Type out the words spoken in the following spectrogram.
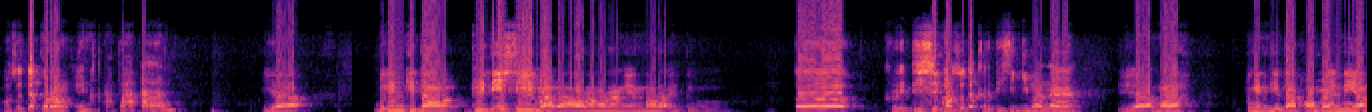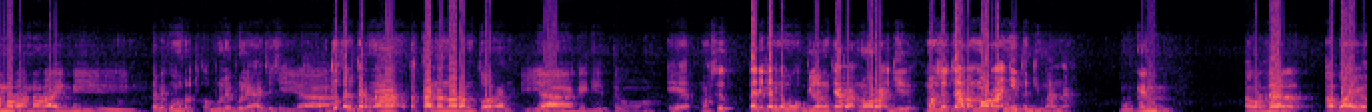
Maksudnya kurang enak apaan? ya pengen kita kritisi malah orang-orang yang norak itu Eh, kritisi maksudnya kritisi gimana? ya malah pengen kita komen nih yang norak-norak ini Tapi menurutku boleh-boleh aja sih. iya Itu kan karena tekanan orang tua kan? iya kayak gitu Iya, maksud tadi kan kamu bilang cara norak gitu. Maksud cara noraknya itu gimana? mungkin Apa? modal Apa ayo?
